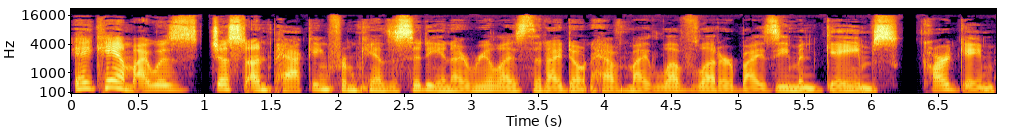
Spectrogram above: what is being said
Hey, Cam, I was just unpacking from Kansas City and I realized that I don't have my love letter by Z-Man Games card game.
